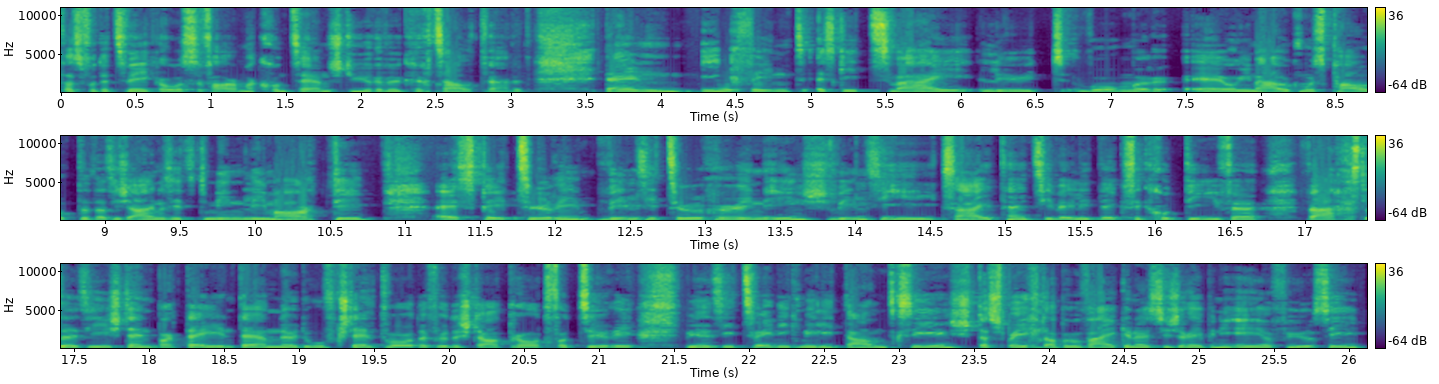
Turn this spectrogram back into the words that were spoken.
dass von den zwei grossen Pharmakonzernen Steuern wirklich gezahlt werden. Denn ich finde, es gibt zwei Leute, wo man äh, im Auge muss behalten. Das ist einerseits Minli Marti, SP Zürich, weil sie Zürcherin ist, weil sie gesagt hat, sie will die Exekutive wechseln. Sie ist dann parteiintern nicht aufgestellt worden für den Stadtrat von Zürich, weil sie zu wenig militant war. Das spricht aber auf eidgenössischer Ebene eher für sie.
